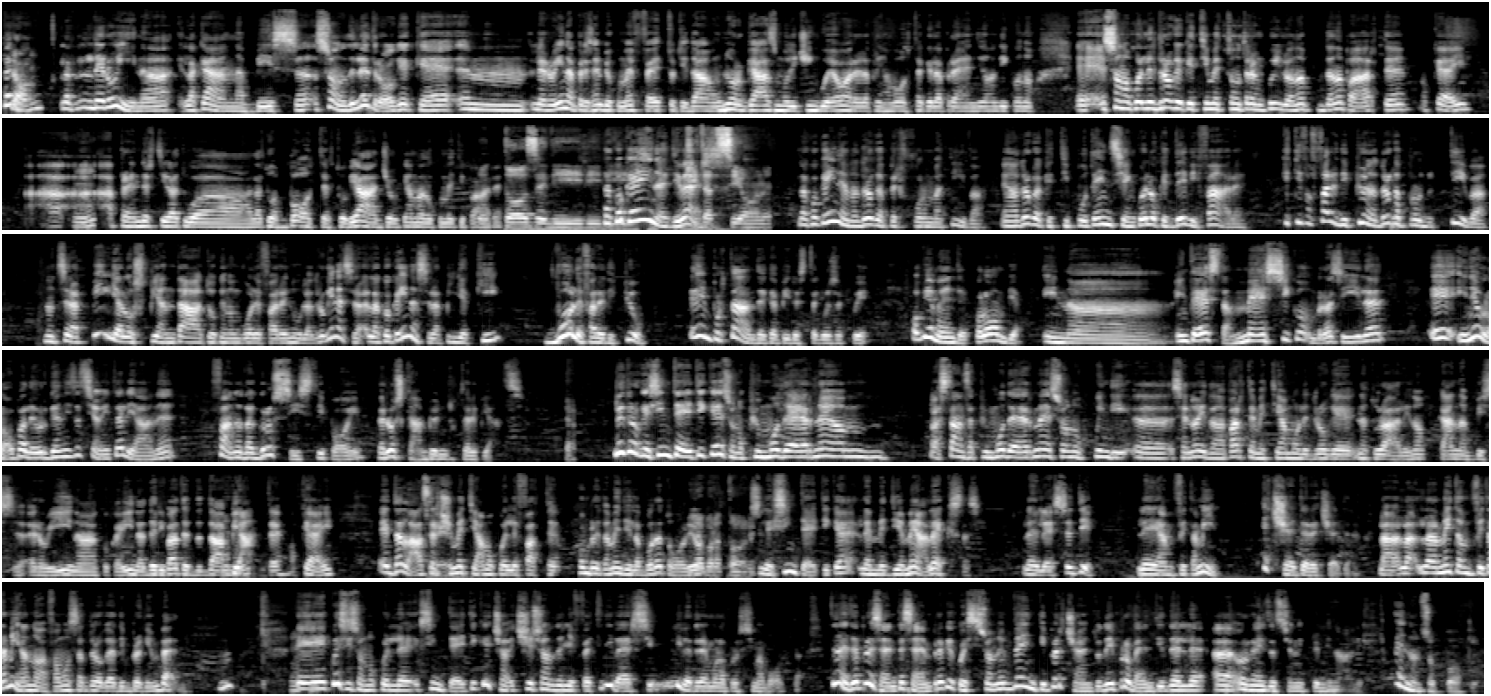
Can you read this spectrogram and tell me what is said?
Però la, l'eroina, la cannabis sono delle droghe che um, l'eroina, per esempio, come effetto ti dà un orgasmo di 5 ore la prima volta che la prendi. No? Dicono, eh, sono quelle droghe che ti mettono tranquillo no? da una parte, ok? A, mm. a prenderti la tua, la tua, botte, il tuo viaggio, chiamalo come ti pare. Dose di, di, la cocaina è diversa. Citazione. La cocaina è una droga performativa, è una droga che ti potenzia in quello che devi fare, che ti fa fare di più, è una droga mm. produttiva. Non se la piglia lo spiantato che non vuole fare nulla. La, la, la cocaina se la piglia chi vuole fare di più. Ed è importante capire queste cose qui. Ovviamente Colombia in, uh, in testa, Messico, Brasile, e in Europa le organizzazioni italiane fanno da grossisti poi per lo scambio in tutte le piazze. Le droghe sintetiche sono più moderne, um, abbastanza più moderne, sono quindi eh, se noi da una parte mettiamo le droghe naturali, no? cannabis, eroina, cocaina, derivate da, da mm-hmm. piante, ok? E dall'altra sì. ci mettiamo quelle fatte completamente in laboratorio, laboratorio. le sintetiche, l'MDMA, l'ecstasy, le LSD, le anfetamine eccetera, eccetera. La, la, la metanfetamina, no, la famosa droga di Breaking Bad. Hm? Mm-hmm. E queste sono quelle sintetiche, cioè ci sono degli effetti diversi, li vedremo la prossima volta. Tenete presente sempre che questi sono il 20% dei proventi delle uh, organizzazioni criminali e non so pochi.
